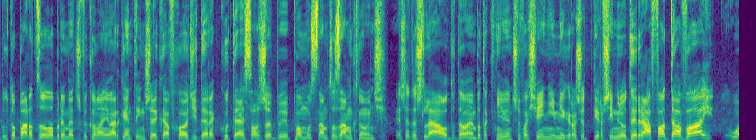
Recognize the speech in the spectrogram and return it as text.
Był to bardzo dobry mecz w wykonaniu Argentyńczyka. Wchodzi Derek Kutesa, żeby pomóc nam to zamknąć. Jeszcze też Leo oddałem, bo tak nie wiem, czy właściwie nim nie grać od pierwszej minuty. Rafa, dawaj! Ła-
